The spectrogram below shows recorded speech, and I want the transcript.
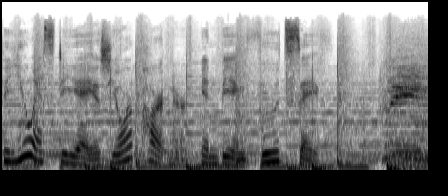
The USDA is your partner in being food safe. Clean,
